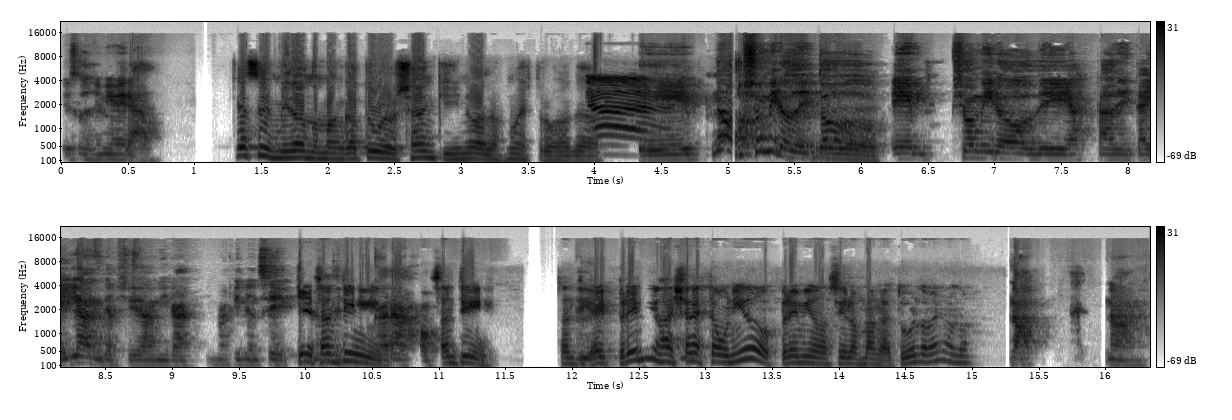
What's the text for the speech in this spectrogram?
Eso es de mi agrado. ¿Qué haces mirando Mangatuber Yankee y no a los nuestros acá? Ah, Eh, no, yo miro de todo. Eh, yo miro de hasta de Tailandia llegué a mirar, imagínense. ¿Qué, Santi? Carajo. Santi, Santi, ¿hay premios allá en Estados Unidos? ¿Premios así en los manga tour también o no? No, no, no,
